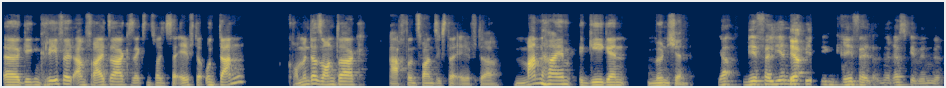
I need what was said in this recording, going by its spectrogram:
Äh, gegen Krefeld am Freitag, 26.11. Und dann kommender Sonntag, 28.11. Mannheim gegen München. Ja, wir verlieren ja. das Spiel gegen Krefeld und den Rest gewinnen wir.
